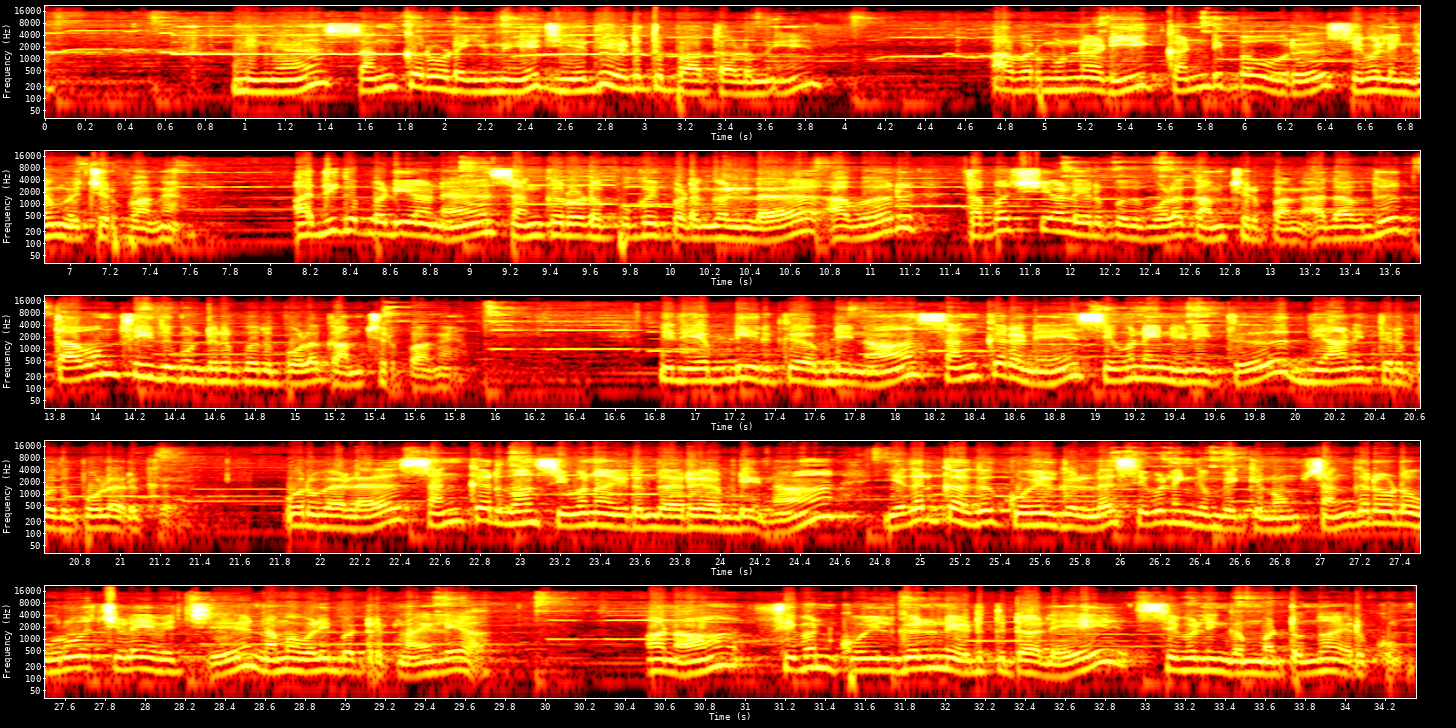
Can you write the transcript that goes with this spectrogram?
நீங்கள் சங்கரோட இமேஜ் எது எடுத்து பார்த்தாலுமே அவர் முன்னாடி கண்டிப்பாக ஒரு சிவலிங்கம் வச்சுருப்பாங்க. அதிகப்படியான சங்கரோட புகைப்படங்களில் அவர் தபஸ்யால் இருப்பது போல காமிச்சிருப்பாங்க. அதாவது தவம் செய்து கொண்டிருப்பது போல காமிச்சிருப்பாங்க. இது எப்படி இருக்கு அப்படின்னா சங்கரனே சிவனை நினைத்து தியானித்திருப்பது போல இருக்கு. ஒருவேளை சங்கர் தான் சிவனா இருந்தாரு அப்படின்னா எதற்காக கோயில்களில் சிவலிங்கம் வைக்கணும்? சங்கரோட உருவச்சிலையை வச்சு நம்ம வழிபட்டிருக்கலாம் இல்லையா? ஆனால் சிவன் கோயில்கள்னு எடுத்துட்டாலே சிவலிங்கம் மட்டும்தான் இருக்கும்.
